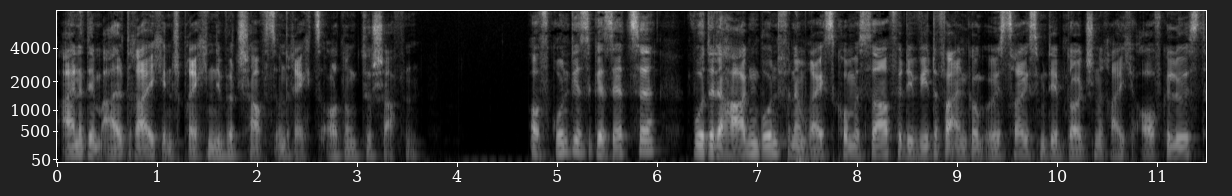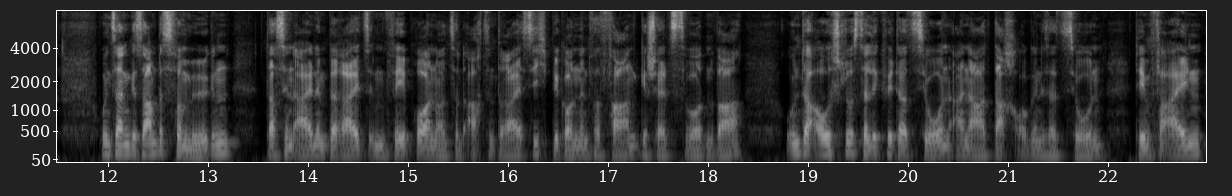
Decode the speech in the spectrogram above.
eine dem Altreich entsprechende Wirtschafts und Rechtsordnung zu schaffen. Aufgrund dieser Gesetze wurde der Hagenbund von dem Reichskommissar für die Wiedervereinigung Österreichs mit dem Deutschen Reich aufgelöst und sein gesamtes Vermögen das in einem bereits im Februar 1938 begonnenen Verfahren geschätzt worden war, unter Ausschluss der Liquidation einer Art Dachorganisation, dem Verein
